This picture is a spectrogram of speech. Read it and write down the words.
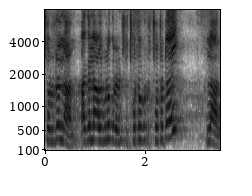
ছোটটা লাল। আগে লালগুলো করে ছোট, ছোটটাই লাল।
